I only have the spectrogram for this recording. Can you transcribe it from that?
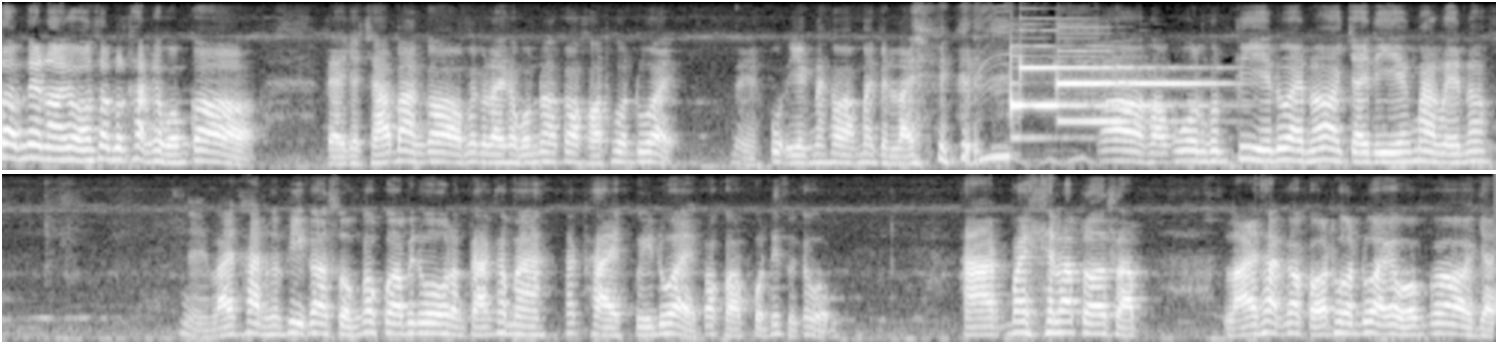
ซ่อมแน่นอนครับผมซ่อมทุกท่านครับผมก็ แต่จะช้าบ้างก็ไม่เป็นไรครับผมนะก็ขอโทษด้วยนี่พูดเองนะครับว่าไม่เป็นไร ก็ขอบคุณคุณพี่ด้วยเนาะใจดีมากเลยเนาะ หลายท่านคุณพี่ก็ส่งข้อความวิดีโอต่างๆเข้ามาทักทายคุยด้วย ก็ขอบคุณที่สุดครับผม หากไม่รับโทรศัพท์ หลายท่านก็ขอโทษด้วยครับผมก็อย่า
